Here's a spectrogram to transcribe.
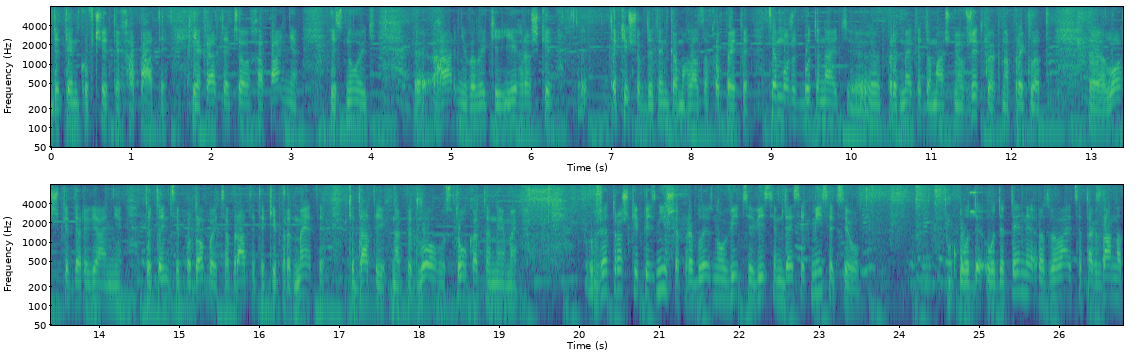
дитинку вчити хапати. Якраз для цього хапання існують е, гарні великі іграшки, е, такі, щоб дитинка могла захопити. Це можуть бути навіть е, предмети домашнього вжитку, як, наприклад, ложки дерев'яні. Дитинці подобається брати такі предмети, кидати їх на підлогу, стукати ними. Вже трошки пізніше, приблизно у віці 8-10 місяців, у, дитини розвивається так звана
